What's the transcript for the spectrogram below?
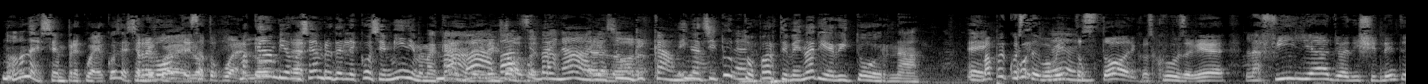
No, non è sempre quello. Cos'è sempre volte quello? è stato quello. Ma cambiano Eh. sempre delle cose minime, ma, Ma cambiano. vai, le pazzo cose. e va in aria, Eh, su, allora. che cambia? Innanzitutto Eh. parte Venaria e ritorna. Eh, Ma poi questo è il poi- momento eh. storico, scusami, eh. la figlia di una discendente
